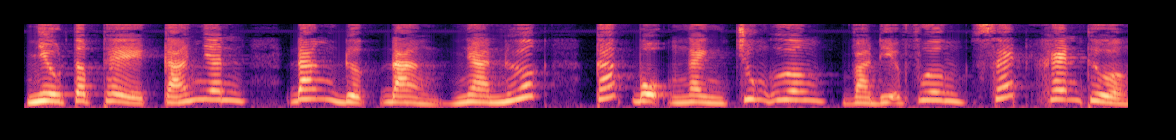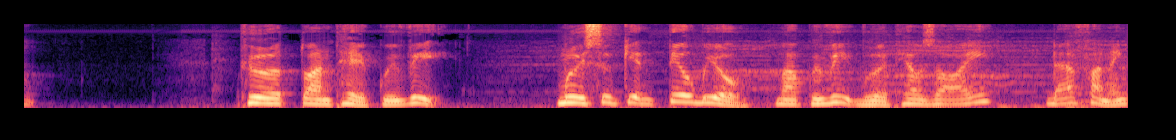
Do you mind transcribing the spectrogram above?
Nhiều tập thể cá nhân đang được Đảng, Nhà nước, các bộ ngành trung ương và địa phương xét khen thưởng. Thưa toàn thể quý vị, 10 sự kiện tiêu biểu mà quý vị vừa theo dõi đã phản ánh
